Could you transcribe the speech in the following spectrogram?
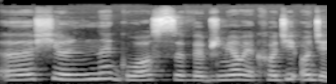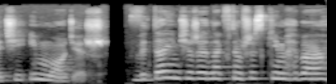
e, silny głos wybrzmiał, jak chodzi o dzieci i młodzież. Wydaje mi się, że jednak w tym wszystkim chyba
